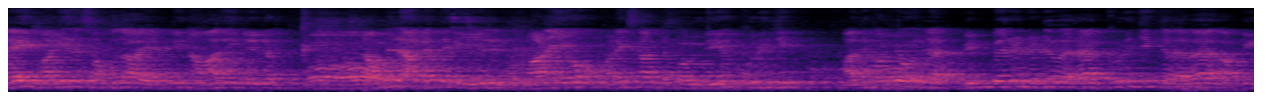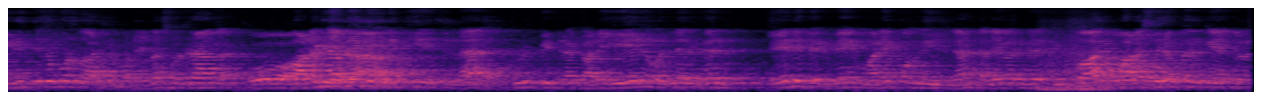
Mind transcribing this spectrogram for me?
அதை மனித சமுதாயத்தின் ஆதிநிலம் தமிழ் அகத்திரியில் மலையும் மலை சார்ந்த பகுதியோ குறிஞ்சி. அது மட்டும் இல்ல விண்பெரு நெடுவர குறிஞ்சி கிழவை அப்படின்னு திருமூர் காற்றுப்படையில சொல்றாங்க. பழந்தமிழ் இலக்கியத்துல குறிப்பிட்ட கலை ஏழு வல்லர்கள் ஏழு பேருமே மலைப்பகுதியில் தான் தலைவர்கள். இவ்வாறு பல சிறப்பு இருக்கு எங்களுக்கு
